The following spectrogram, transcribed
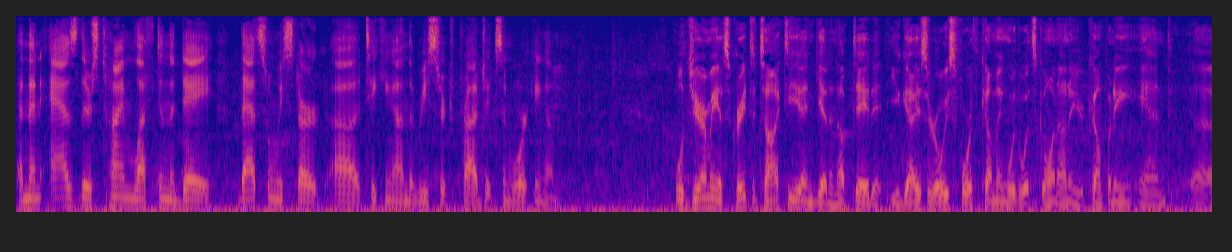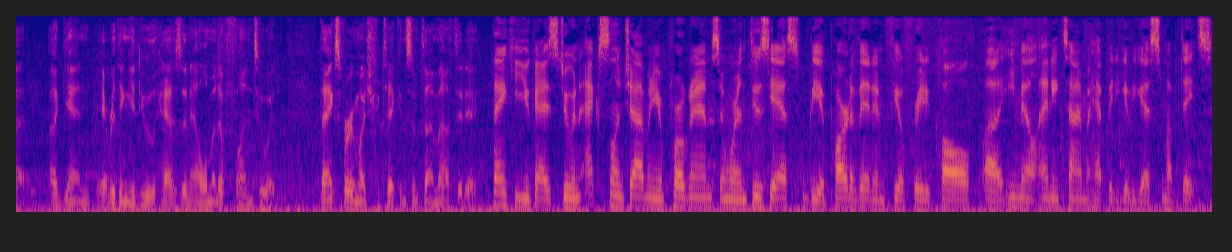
And then as there's time left in the day, that's when we start uh, taking on the research projects and working them. Well, Jeremy, it's great to talk to you and get an update. You guys are always forthcoming with what's going on in your company, and uh, again, everything you do has an element of fun to it. Thanks very much for taking some time out today. Thank you. You guys do an excellent job in your programs, and we're enthusiastic to be a part of it. And feel free to call, uh, email anytime. We're happy to give you guys some updates.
